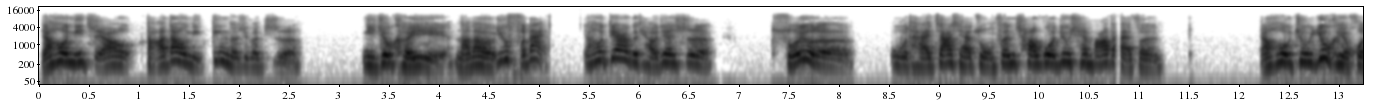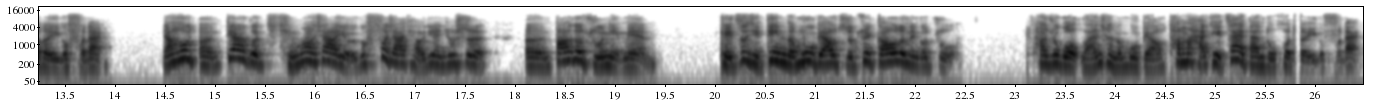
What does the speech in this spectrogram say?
然后你只要达到你定的这个值，你就可以拿到一个福袋。然后第二个条件是所有的舞台加起来总分超过六千八百分，然后就又可以获得一个福袋。然后，嗯，第二个情况下有一个附加条件，就是嗯，八个组里面。给自己定的目标值最高的那个组，他如果完成了目标，他们还可以再单独获得一个福袋。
